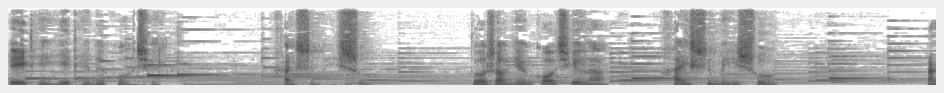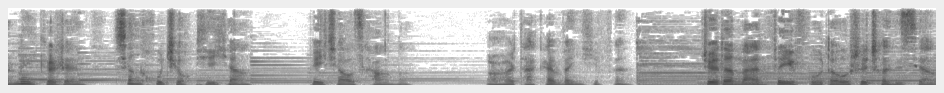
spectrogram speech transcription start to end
一天一天的过去了，还是没说。多少年过去了，还是没说。而那个人像壶酒一样被窖藏了，偶尔打开闻一闻，觉得满肺腑都是醇香，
